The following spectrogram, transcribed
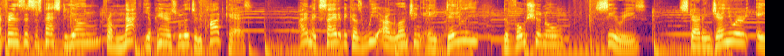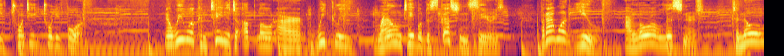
Hi, friends, this is Pastor Young from Not Your Parents' Religion podcast. I'm excited because we are launching a daily devotional series starting January 8, 2024. Now, we will continue to upload our weekly roundtable discussion series, but I want you, our loyal listeners, to know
